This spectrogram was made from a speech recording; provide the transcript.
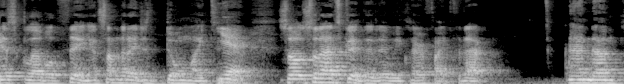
risk level thing. It's something that I just don't like to Yeah. do. So so that's good that, that we clarified for that. And um,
